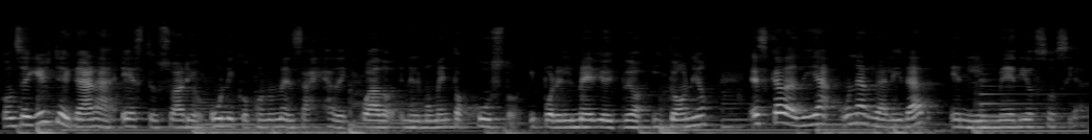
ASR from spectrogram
Conseguir llegar a este usuario único con un mensaje adecuado en el momento justo y por el medio idóneo es cada día una realidad en el medio social.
